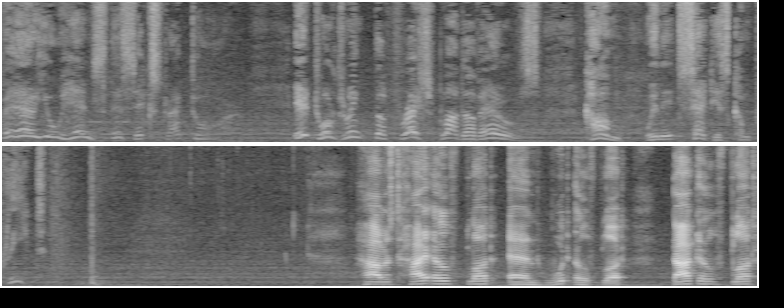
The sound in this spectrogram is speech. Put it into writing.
Bear you hence this extractor. It will drink the fresh blood of elves. Come when its set is complete. Harvest high elf blood and wood elf blood, dark elf blood,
